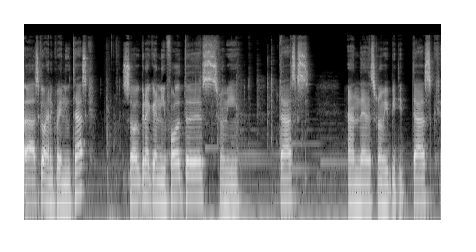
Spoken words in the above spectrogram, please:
uh, let's go ahead and create a new task. So, I'm gonna get a new folder to this. It's gonna be tasks, and then it's gonna be the task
